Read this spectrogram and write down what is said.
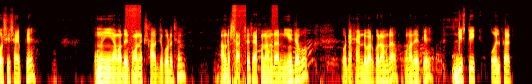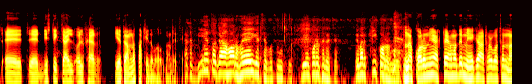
ওসি সাহেবকে। উনি আমাদেরকে অনেক সাহায্য করেছেন। আমরা সাকসেস এখন আমরা নিয়ে যাব। ওটা হ্যান্ড ওভার করে আমরা ওনাদেরকে। District welfare district child welfare ইয়েতে আমরা পাঠিয়ে দেবো ওনাদেরকে। আচ্ছা বিয়ে তো যা হওয়ার হয়েই গেছে শুনছি। বিয়ে করে ফেলেছে। এবার কি করণীয়? না করণীয় একটাই আমাদের মেয়েকে আঠারো বছর না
